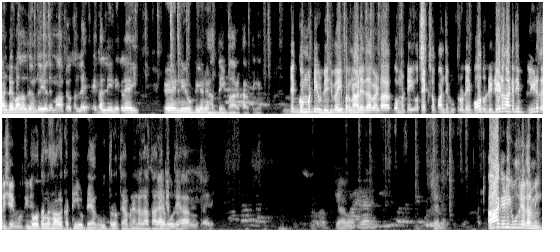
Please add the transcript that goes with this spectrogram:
ਆਂਡੇ ਬਦਲਦੇ ਹੁੰਦੇ ਸੀ ਇਹਦੇ ਮਾਪਿਓ ਥੱਲੇ। ਇਹ ਕੱਲੀ ਨਿਕਲਿਆ ਹੀ। ਇਹ ਇੰਨੀ ਉੱਡੀ ਇਹਨੇ ਹੱਦਾਂ ਹੀ ਪਾਰ ਕਰਤੀਆਂ। ਇਹ ਗੁੰਮਟੀ ਉੱਡੀ ਸੀ ਬਾਈ ਬਰਨਾਲੇ ਦਾ ਪਿੰਡ ਆ ਗੁੰਮਟੀ। ਉੱਥੇ 105 ਕਬੂਤਰ ਉੱਡੇ ਬਹੁਤ ਉੱਡੀ। ਡੇਢ ਘੰਟੇ ਦੀ ਲੀਡ ਕਰੀ ਸੀ ਇਹ ਕਬੂਤਰੀ ਨੇ ਦੋ ਤਿੰਨ ਸਾਲ ਇਕੱਠੀ ਉੱਡਿਆ ਕਬੂਤਰ ਉੱਥੇ ਆਪਣੇ ਲਗਾਤਾਰ ਹੀ ਜਿੱਤਿਆ। ਕੀ ਬਾਤ ਹੈ। ਚਲੋ। ਆਹ ਕਿਹੜੀ ਕਬੂਤਰੀ ਆ ਕਰਮੀ?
